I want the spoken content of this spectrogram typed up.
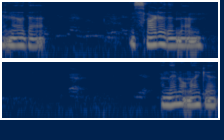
I know that. I'm smarter than them. And they don't like it.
